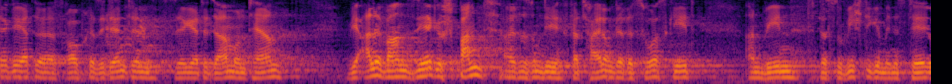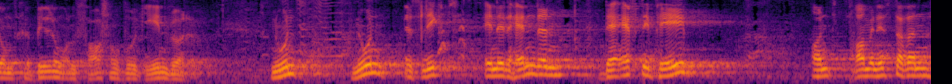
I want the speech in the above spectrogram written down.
Sehr geehrte Frau Präsidentin, sehr geehrte Damen und Herren! Wir alle waren sehr gespannt, als es um die Verteilung der Ressorts geht, an wen das so wichtige Ministerium für Bildung und Forschung wohl gehen würde. Nun, nun es liegt in den Händen der FDP. Und, Frau Ministerin,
